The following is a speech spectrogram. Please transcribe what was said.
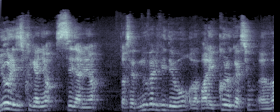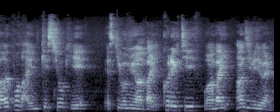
Yo les esprits gagnants, c'est Damien. Dans cette nouvelle vidéo, on va parler colocation. Euh, on va répondre à une question qui est est-ce qu'il vaut mieux un bail collectif ou un bail individuel?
